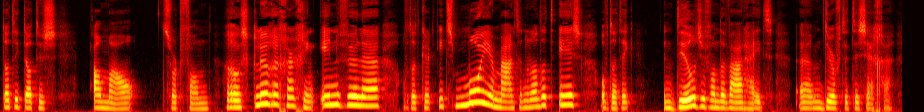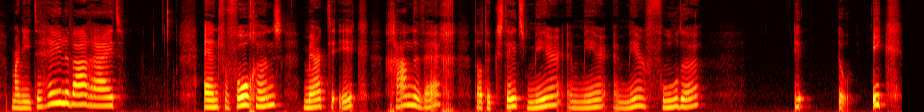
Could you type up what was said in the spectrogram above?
dat ik dat dus allemaal soort van rooskleuriger ging invullen. Of dat ik het iets mooier maakte dan dat het is. Of dat ik een deeltje van de waarheid um, durfde te zeggen, maar niet de hele waarheid. En vervolgens merkte ik gaandeweg dat ik steeds meer en meer en meer voelde. Ik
